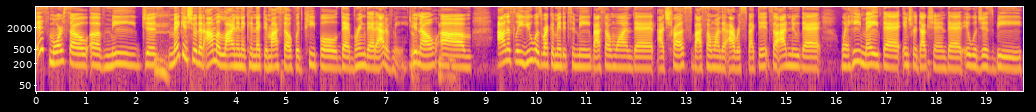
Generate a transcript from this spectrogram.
it's more so of me just making sure that I'm aligning and connecting myself with people that bring that out of me. You know, um, honestly, you was recommended to me by someone that I trust, by someone that I respected. So I knew that when he made that introduction, that it would just be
